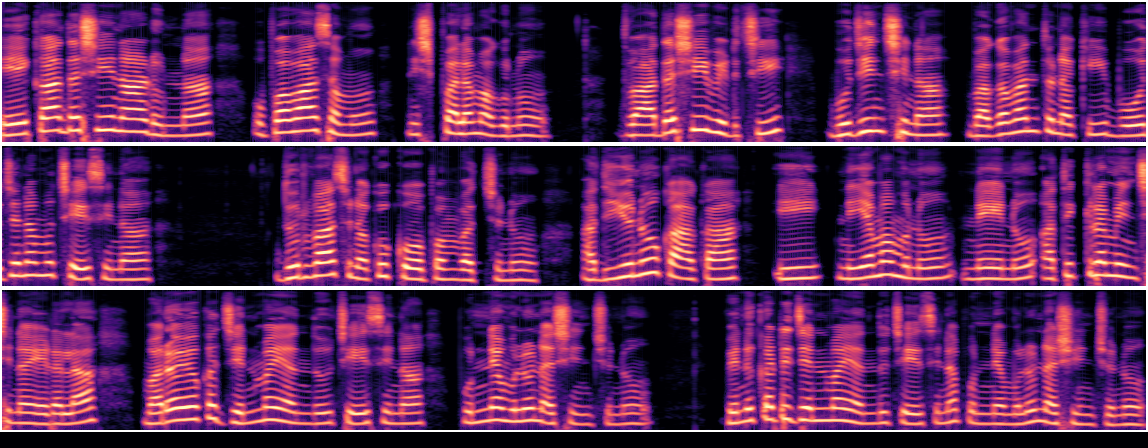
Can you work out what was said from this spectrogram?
ఏకాదశి నాడున్న ఉపవాసము నిష్ఫలమగును. ద్వాదశి విడిచి భుజించిన భగవంతునకి భోజనము చేసిన దుర్వాసునకు కోపం వచ్చును. అదియును కాక ఈ నియమమును నేను అతిక్రమించిన ఎడల మరొక జన్మయందు చేసిన పుణ్యములు నశించును. వెనుకటి జన్మయందు చేసిన పుణ్యములు నశించును.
